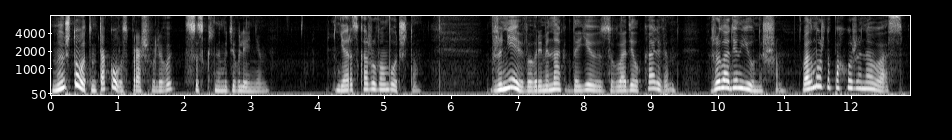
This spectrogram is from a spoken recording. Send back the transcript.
«Ну и что в этом такого?» – спрашивали вы с искренним удивлением. Я расскажу вам вот что. В Женеве во времена, когда ею завладел Кальвин, жил один юноша, возможно, похожий на вас –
